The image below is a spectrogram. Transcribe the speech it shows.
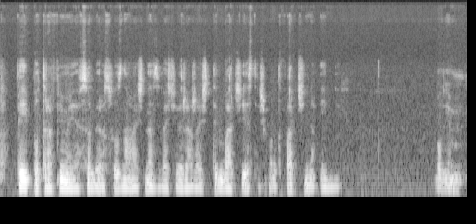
Lepiej potrafimy je w sobie rozpoznawać, nazywać i wyrażać, tym bardziej jesteśmy otwarci na innych. Bogiem.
